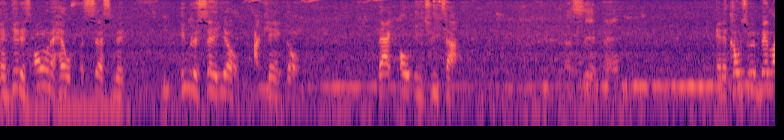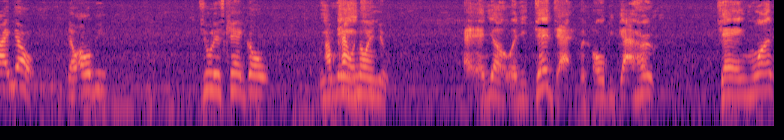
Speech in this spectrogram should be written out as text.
and did his own health assessment, he would have said, yo, I can't go. Back Obi treetop. That's it, man. And the coach would have been like, yo, yo, Obi, Julius can't go. We I'm counting on you. And, and yo, when he did that, when Obi got hurt, game one,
